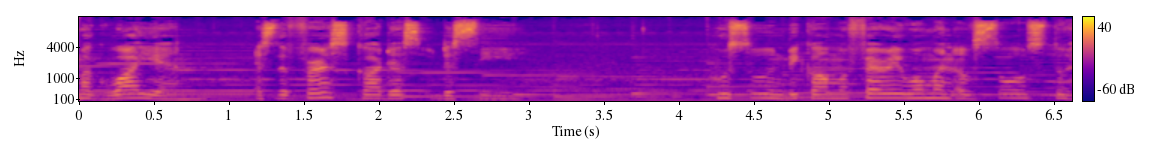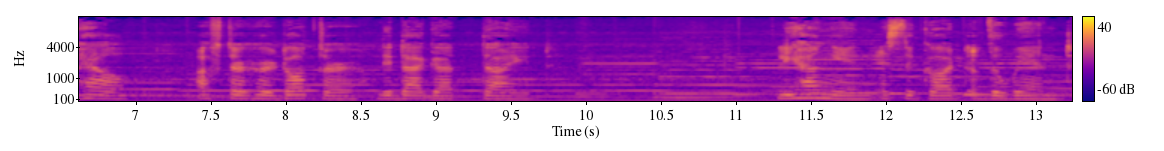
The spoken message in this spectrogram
Magwayan is the first goddess of the sea, who soon became a fairy woman of souls to hell after her daughter Lidagat died. Lihangin is the god of the wind.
